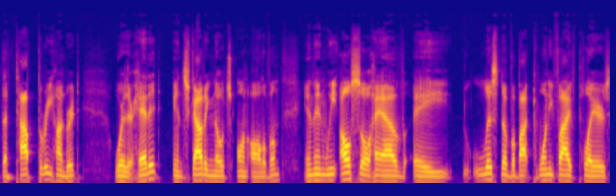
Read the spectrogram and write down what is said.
the top 300, where they're headed, and scouting notes on all of them. And then we also have a list of about 25 players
